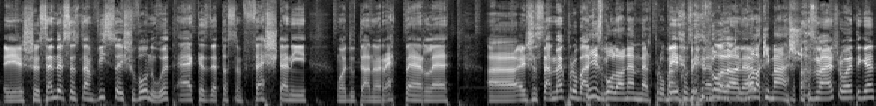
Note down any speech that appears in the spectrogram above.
és Sanders ezután vissza is vonult, elkezdett azt hiszem festeni, majd utána rapper lett, uh, és aztán megpróbált... Baseballal nem mert próbálkozni, mert valaki, nem. valaki más. Az más volt, igen.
